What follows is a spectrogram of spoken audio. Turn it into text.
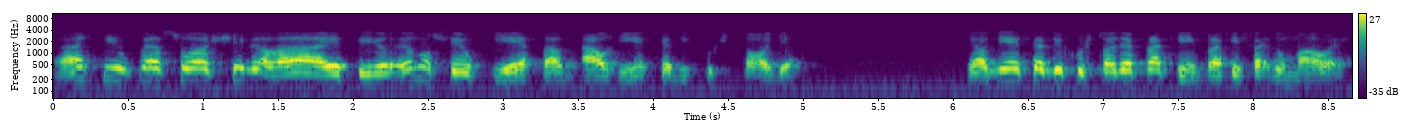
Eu acho que o pessoal chega lá, esse, eu, eu não sei o que é essa audiência de custódia. E audiência de custódia é para quem? Para quem faz o mal, é.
